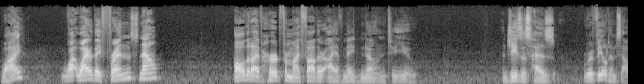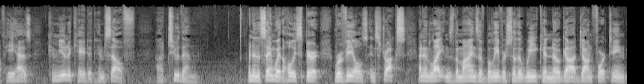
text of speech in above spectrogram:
Why? Why, why are they friends now? All that I have heard from my Father, I have made known to you. And Jesus has revealed himself, he has communicated himself uh, to them. And in the same way, the Holy Spirit reveals, instructs, and enlightens the minds of believers so that we can know God. John 14,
